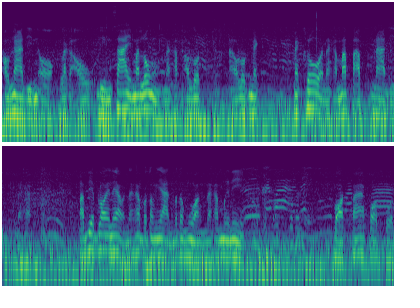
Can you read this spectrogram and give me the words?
เอาหน้าดินออกแล้วก็เอาดินทรายมาลงนะครับ เอารถเอารถแมค แมคโครนะครับมาปรับหนาดินนะครับปรับเรียบร้อยแล้วนะครับไม่ต้องยานไม่ต้องห่วงนะครับ มือนี้ปลอดฟ้าปลอดฝน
